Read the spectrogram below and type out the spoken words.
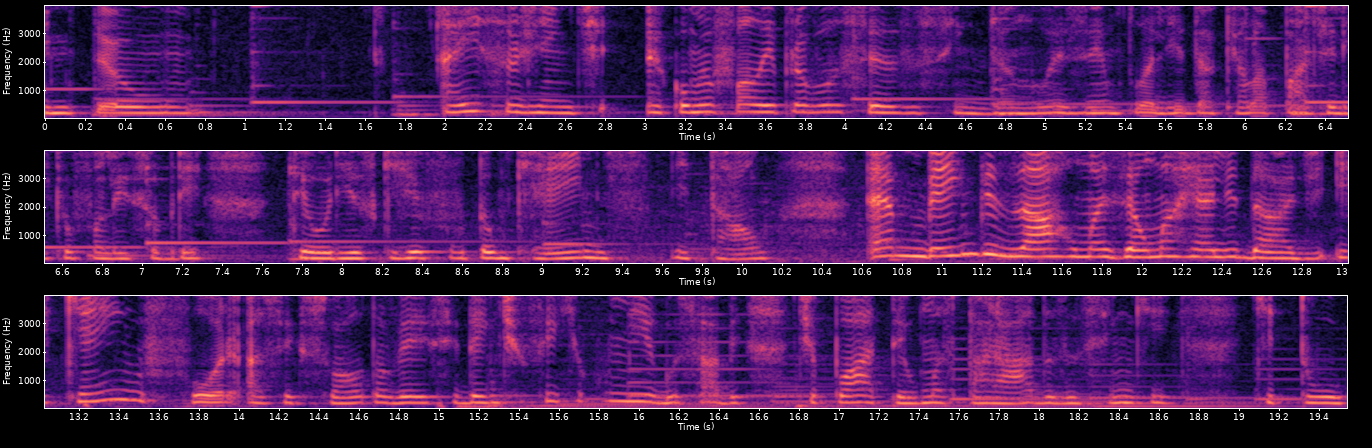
Então. É isso, gente. É como eu falei para vocês, assim, dando o exemplo ali daquela parte ali que eu falei sobre teorias que refutam Keynes e tal. É bem bizarro, mas é uma realidade. E quem for assexual talvez se identifique comigo, sabe? Tipo, ah, tem umas paradas assim que, que tu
